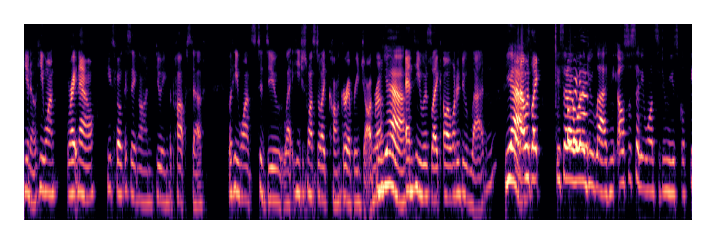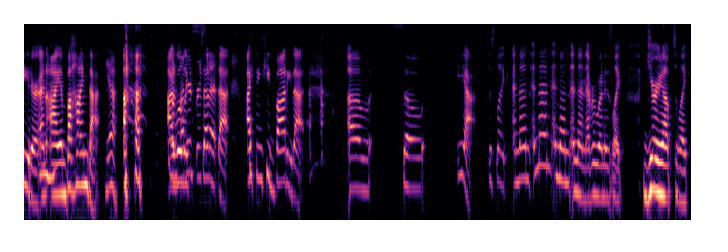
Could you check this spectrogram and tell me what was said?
you know, he wants right now, he's focusing on doing the pop stuff, but he wants to do like he just wants to like conquer every genre. yeah, And he was like, "Oh, I want to do Latin." yeah. And I was like, he said "Oh I want God." to do Latin. He also said he wants to do musical theater, and Mhm. I am behind that. "Yeah." I will 100%. accept that. I think he'd body that. Um so yeah, just like and then and then and then and then everyone is like gearing up to like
